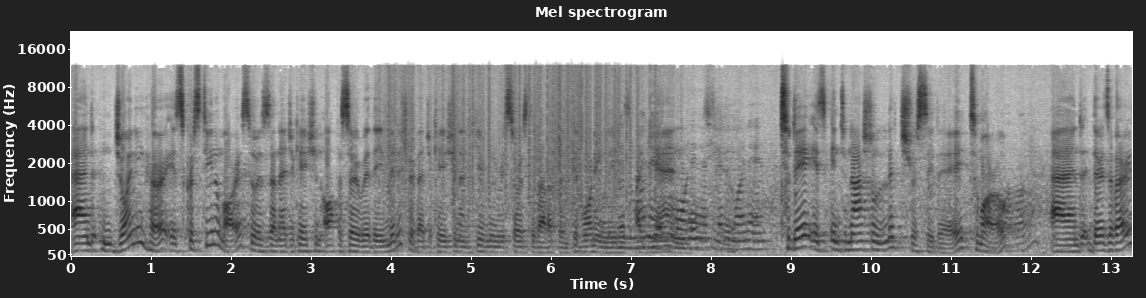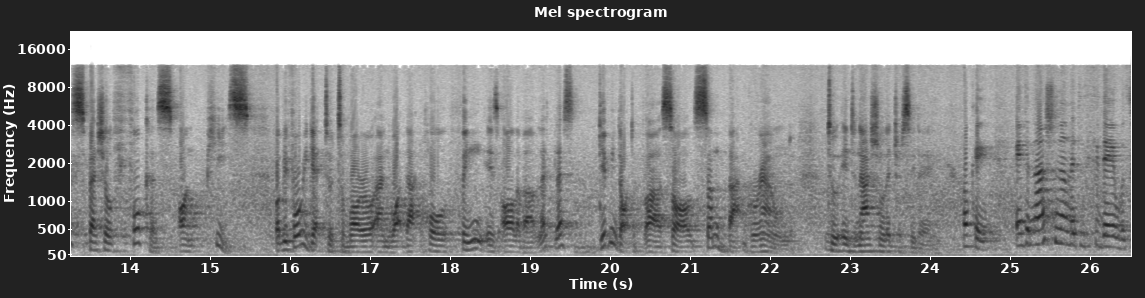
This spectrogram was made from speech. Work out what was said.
And joining her is Christina Morris, who is an education officer with the Ministry of Education and Human Resource Development. Good morning, ladies. Good morning. Again. Good morning to good morning. Today is International Literacy Day, tomorrow, and there's a very special focus on peace. But before we get to tomorrow and what that whole thing is all about, let, let's give me, Dr. Uh, Saul, some background to International Literacy Day. Okay, International Literacy Day was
